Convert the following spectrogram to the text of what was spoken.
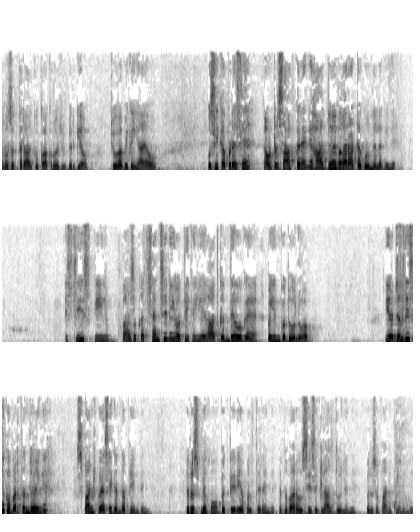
ہو سکتا رات کو کاکروچ بھی پھر گیا ہو، چوہا بھی کہیں آیا ہو۔ اسی کپڑے سے کاؤنٹر صاف کریں گے، ہاتھ دھوئے بغیر آٹا گوندنے لگیں گے۔ اس چیز کی بعض اوقات سینس ہی نہیں ہوتی کہ یہ ہاتھ گندے ہو گئے ہیں، بھائی ان کو دھو لو اب۔ یا جلدی سے کوئی برتن دھوئیں گے اسپنج کو ایسے گندا پھینک دیں گے۔ پھر اس میں خوب بیکٹیریا پلتے رہیں گے، پھر دوبارہ اسی سے گلاس دھو لیں گے، پھر اس میں پانی پی لیں گے۔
